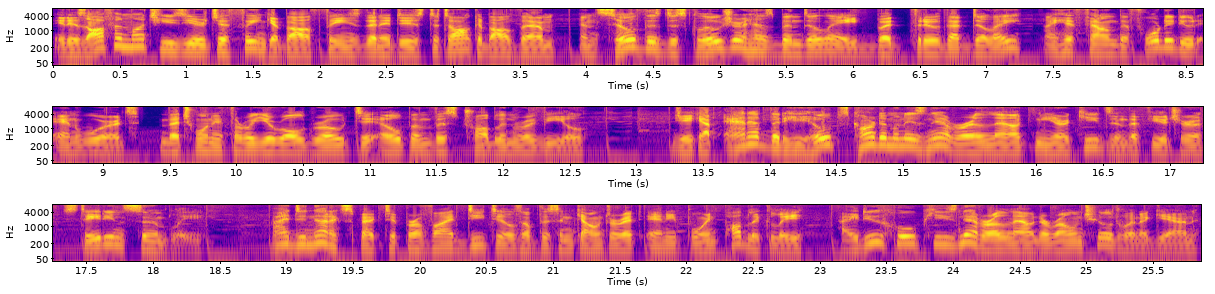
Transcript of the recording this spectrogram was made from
It is often much easier to think about things than it is to talk about them, and so this disclosure has been delayed, but through that delay, I have found the fortitude and words the 23-year-old wrote to open this troubling reveal. Jacob added that he hopes Cardamone is never allowed near kids in the future, stating simply, I do not expect to provide details of this encounter at any point publicly. I do hope he's never allowed around children again.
